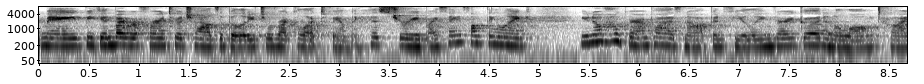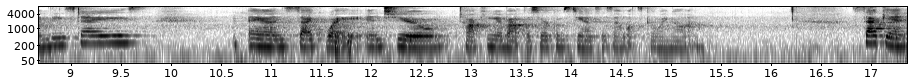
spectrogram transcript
may begin by referring to a child's ability to recollect family history by saying something like, You know how grandpa has not been feeling very good in a long time these days? and segue into talking about the circumstances and what's going on. Second,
